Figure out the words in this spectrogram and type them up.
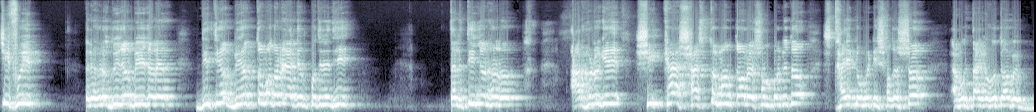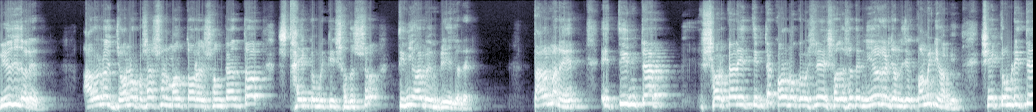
চিফ হুইপ তাহলে হলো দুইজন বিরোধী দলের। দ্বিতীয় বৃহত্তম দলের একজন প্রতিনিধি তাহলে তিনজন হলো। আর হলো গিয়ে শিক্ষা, স্বাস্থ্য মন্ত্রণালয় সম্পর্কিত স্থায়ী কমিটির সদস্য এবং তাকে হতে হবে বিরোধী দলের। আর হলো জনপ্রশাসন মন্ত্রণালয় সংক্রান্ত স্থায়ী কমিটির সদস্য, তিনি হবেন বিরোধী দলের। তার মানে এই তিনটা সরকারি, তিনটা কর্ম কমিশনের সদস্যদের নিয়োগের জন্য যে কমিটি হবে, সেই কমিটিতে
